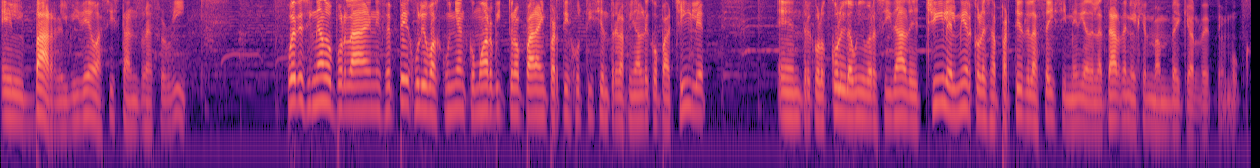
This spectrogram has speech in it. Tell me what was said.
el bar, el Video Assistant Referee. Fue designado por la NFP Julio Bascuñán como árbitro para impartir justicia entre la final de Copa Chile, entre Colo Colo y la Universidad de Chile el miércoles a partir de las seis y media de la tarde en el Germán Becker de Temuco.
